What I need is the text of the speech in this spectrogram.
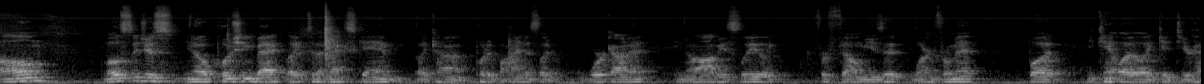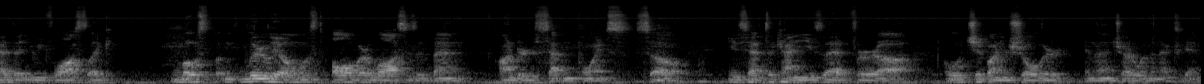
Um, mostly just you know pushing back like to the next game, like kind of put it behind us, like work on it. You know, obviously like for film, use it, learn from it, but you can't let it like get to your head that you've lost like most, literally almost all of our losses have been under seven points. So you just have to kind of use that for uh, a little chip on your shoulder, and then try to win the next game.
